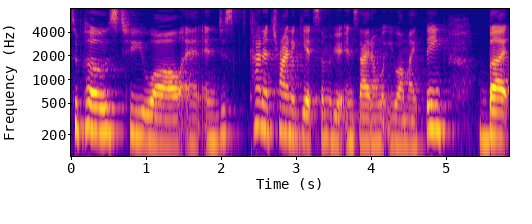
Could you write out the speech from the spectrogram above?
to pose to you all and, and just kind of trying to get some of your insight on what you all might think but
